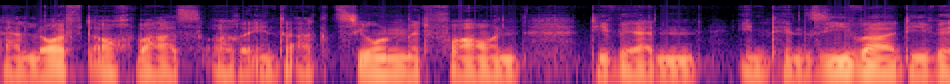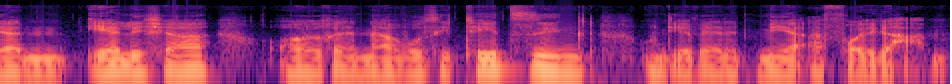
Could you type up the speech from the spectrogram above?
da läuft auch was. Eure Interaktionen mit Frauen, die werden intensiver, die werden ehrlicher, eure Nervosität sinkt und ihr werdet mehr Erfolge haben.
